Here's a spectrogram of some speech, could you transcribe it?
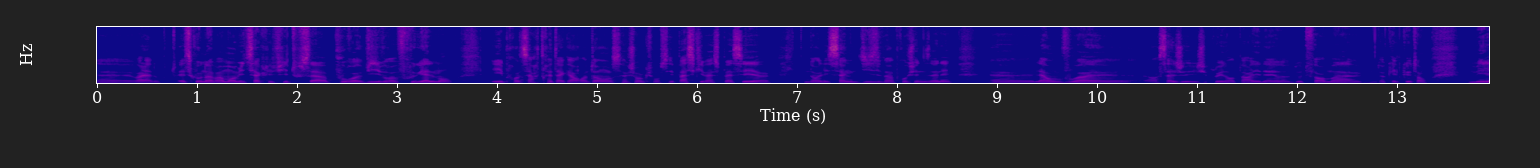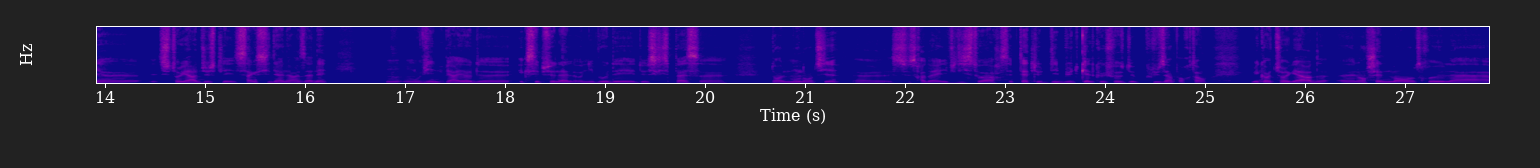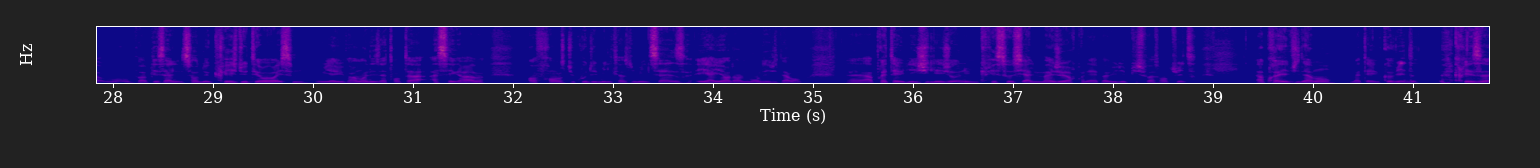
Euh, voilà, est-ce qu'on a vraiment envie de sacrifier tout ça pour vivre frugalement et prendre sa retraite à 40 ans, sachant qu'on ne sait pas ce qui va se passer dans les 5, 10, 20 prochaines années? Là, on voit, alors ça, j'ai prévu d'en parler d'ailleurs dans d'autres formats dans quelques temps, mais si tu regardes juste les 5-6 dernières années, on, vit une période exceptionnelle au niveau de ce qui se passe dans le monde entier. Euh, ce sera dans la livre d'histoire. C'est peut-être le début de quelque chose de plus important. Mais quand tu regardes euh, l'enchaînement entre la, on peut appeler ça une sorte de crise du terrorisme, où il y a eu vraiment des attentats assez graves en France, du coup 2015-2016, et ailleurs dans le monde évidemment. Euh, après, tu as eu les Gilets jaunes, une crise sociale majeure qu'on n'avait pas vue depuis 68. Après, évidemment, bah, tu as eu le Covid, crise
